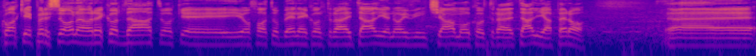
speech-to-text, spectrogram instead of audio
qualche persona ha ricordato che io ho fatto bene contro l'Italia, noi vinciamo contro l'Italia, però eh,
